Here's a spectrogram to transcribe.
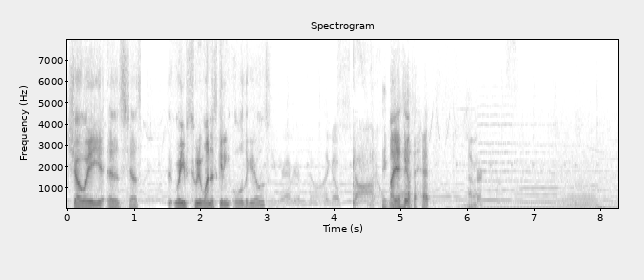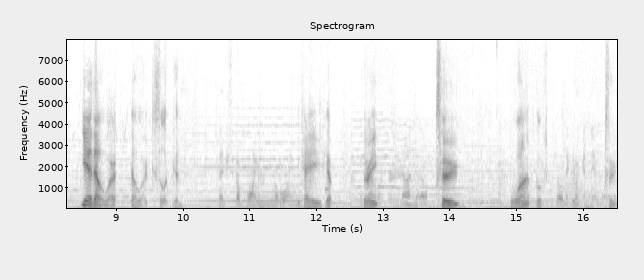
Joey is just. Reeves 21 is getting all the girls. You grab your phone, they go, stop. Oh yeah, take off the hat. Alright. Yeah, that'll work. That'll work. Just look good. They just go boing, boing. Okay, yep. Three, None. two, one, oh, Like fucking Nimble Two.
